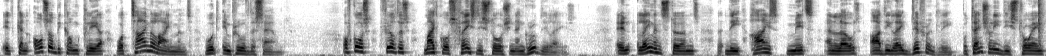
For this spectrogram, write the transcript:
it can also become clear what time alignment would improve the sound. Of course filters might cause phase distortion and group delays. In layman's terms, the highs, mids and lows are delayed differently, potentially destroying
